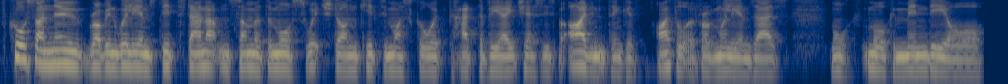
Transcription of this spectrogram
Of course, I knew Robin Williams did stand up, and some of the more switched on kids in my school had, had the VHSs, but I didn't think of. I thought of Robin Williams as Mork, Mork and Mindy or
